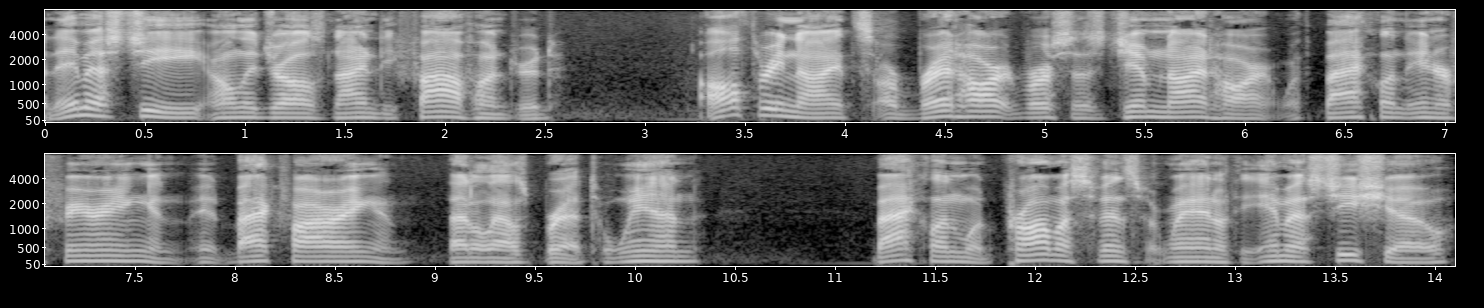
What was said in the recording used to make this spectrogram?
and MSG only draws 9,500. All three nights are Bret Hart versus Jim Neidhart, with Backlund interfering and it backfiring, and that allows Bret to win. Backlund would promise Vince McMahon at the MSG show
